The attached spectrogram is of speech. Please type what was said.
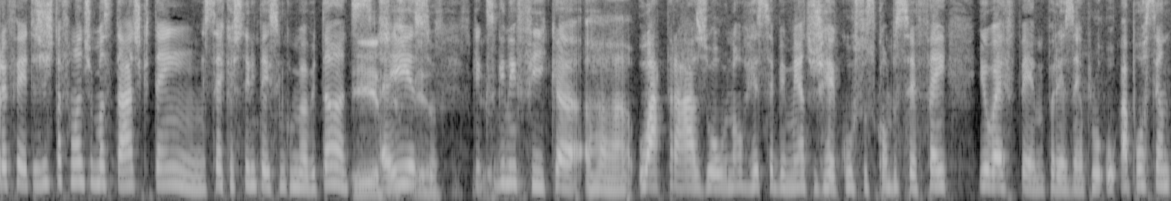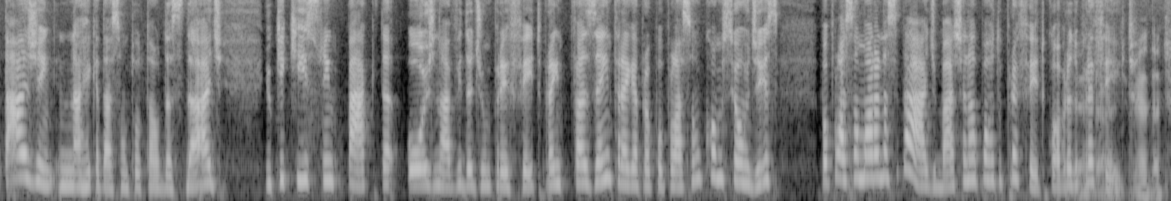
Prefeito, a gente está falando de uma cidade que tem cerca de 35 mil habitantes. Isso, é isso? isso? o que, que significa uh, o atraso ou não recebimento de recursos como o CEFEM e o FPM, por exemplo? a porcentagem na arrecadação total da cidade e o que, que isso impacta hoje na vida de um prefeito para fazer a entrega para a população? Como o senhor disse, a população mora na cidade, baixa na porta do prefeito, cobra do verdade, prefeito. Verdade.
